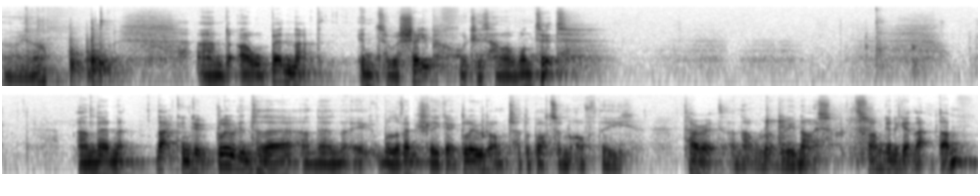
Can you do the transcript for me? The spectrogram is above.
There we are. And I will bend that into a shape, which is how I want it. And then that can get glued into there and then it will eventually get glued onto the bottom of the turret and that will look really nice. So I'm going to get that done.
